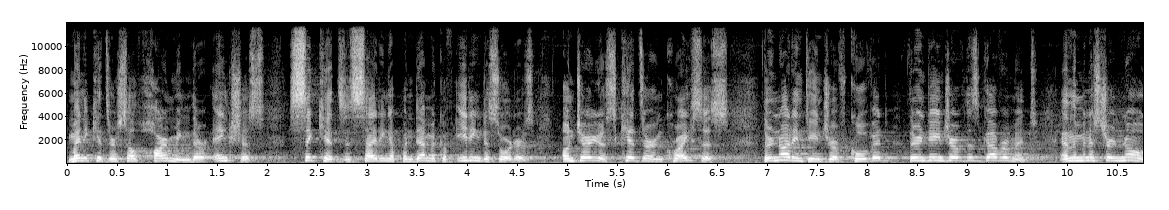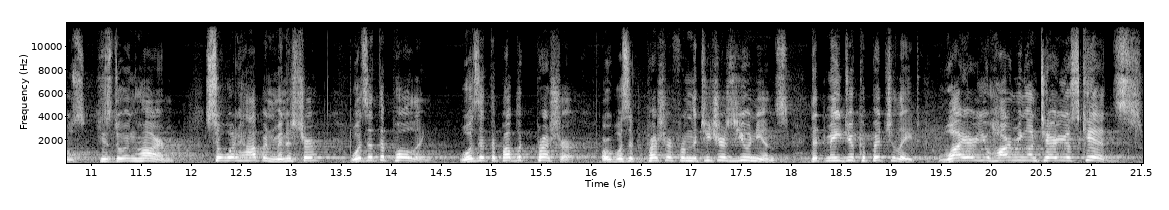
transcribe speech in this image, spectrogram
Many kids are self-harming, they're anxious. Sick Kids is citing a pandemic of eating disorders. Ontario's kids are in crisis. They're not in danger of COVID, they're in danger of this government. And the minister knows he's doing harm. So what happened, Minister? Was it the polling? Was it the public pressure? Or was it pressure from the teachers' unions that made you capitulate? Why are you harming Ontario's kids?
